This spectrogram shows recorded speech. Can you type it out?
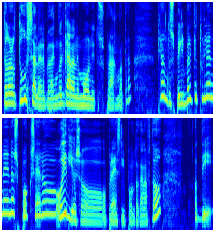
Τον ρωτούσαν, ρε παιδάκι μου, δεν κάνανε μόνοι τους πράγματα. Πιάνουν το Spielberg και του λένε να σου πω, ξέρω, ο ίδιος ο, ο Press λοιπόν το έκανε αυτό, ότι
